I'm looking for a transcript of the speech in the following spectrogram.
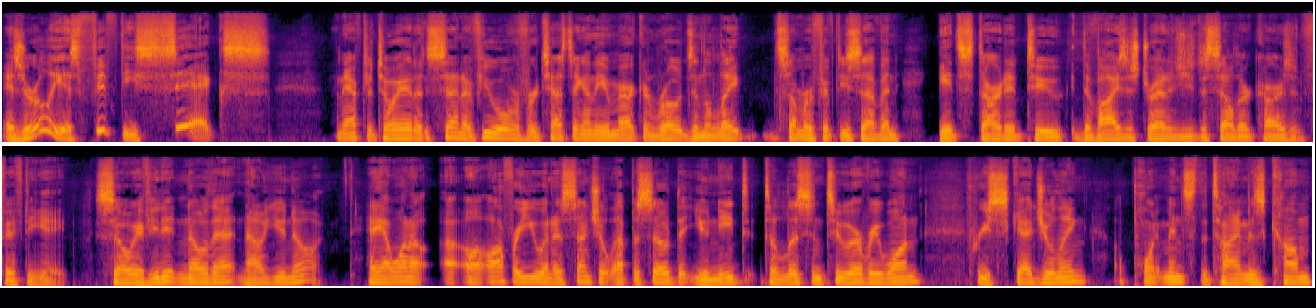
as early as 56. And after Toyota sent a few over for testing on the American roads in the late summer of 57, it started to devise a strategy to sell their cars in 58. So if you didn't know that, now you know it. Hey, I want to uh, offer you an essential episode that you need to listen to, everyone. Pre scheduling appointments, the time has come.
